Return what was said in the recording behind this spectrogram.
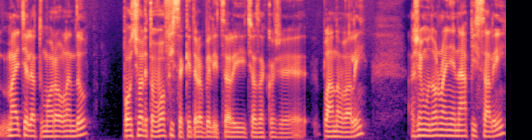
majiteľia Tomorrowlandu, počúvali to v office, keď robili celý čas, akože plánovali a že mu normálne napísali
